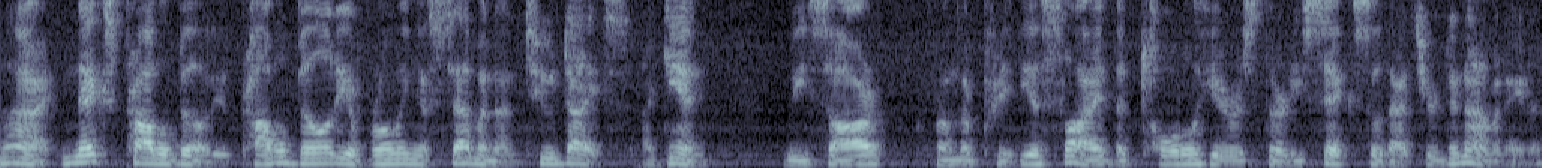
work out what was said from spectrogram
All right, next probability. Probability of rolling a 7 on two dice. Again, we saw from the previous slide the total here is 36, so that's your denominator.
